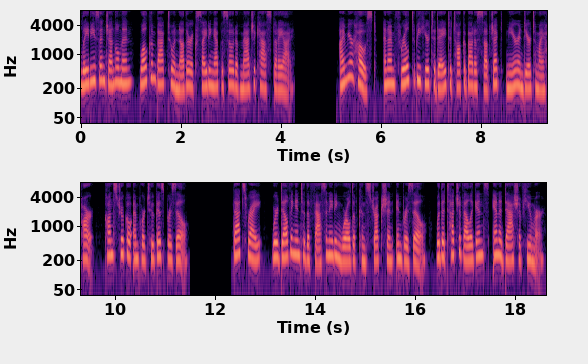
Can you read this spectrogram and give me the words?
Ladies and gentlemen, welcome back to another exciting episode of Magicast.ai. I'm your host, and I'm thrilled to be here today to talk about a subject near and dear to my heart Construção em Português, Brazil. That's right, we're delving into the fascinating world of construction in Brazil, with a touch of elegance and a dash of humor.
